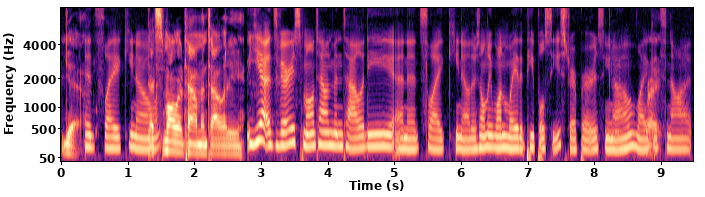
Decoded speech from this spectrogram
Yeah. it's like you know, That smaller town mentality. yeah, it's very small town mentality, and it's like you know, there's only one way that people see strippers. You know, like Right. it's not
